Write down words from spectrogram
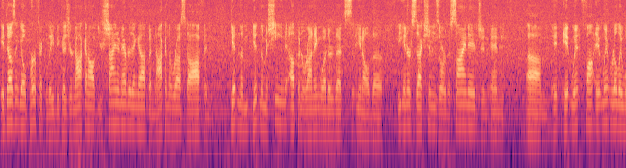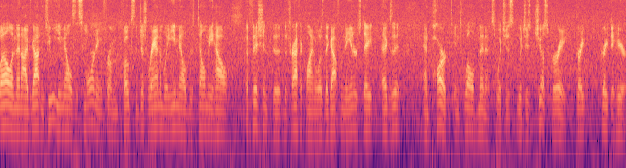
It doesn't go perfectly because you're knocking off, you're shining everything up and knocking the rust off and getting the getting the machine up and running. Whether that's you know the the intersections or the signage and, and um, it, it, went it went really well, and then I've gotten two emails this morning from folks that just randomly emailed to tell me how efficient the, the traffic line was. They got from the interstate exit and parked in 12 minutes, which is which is just great, great, great to hear.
